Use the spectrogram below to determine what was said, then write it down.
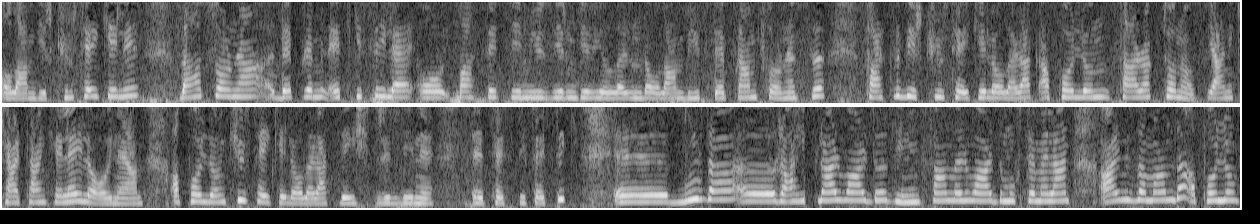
olan bir kült heykeli. Daha sonra depremin etkisiyle o bahsettiğim 121 yıllarında olan büyük deprem sonrası farklı bir kült heykeli olarak Apollon Saraktonos yani kertenkeleyle oynayan Apollon kült heykeli olarak değiştirildiğini e, tespit ettik. E, burada e, rahipler vardı, din insanları vardı muhtemelen. Aynı zamanda Apollon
